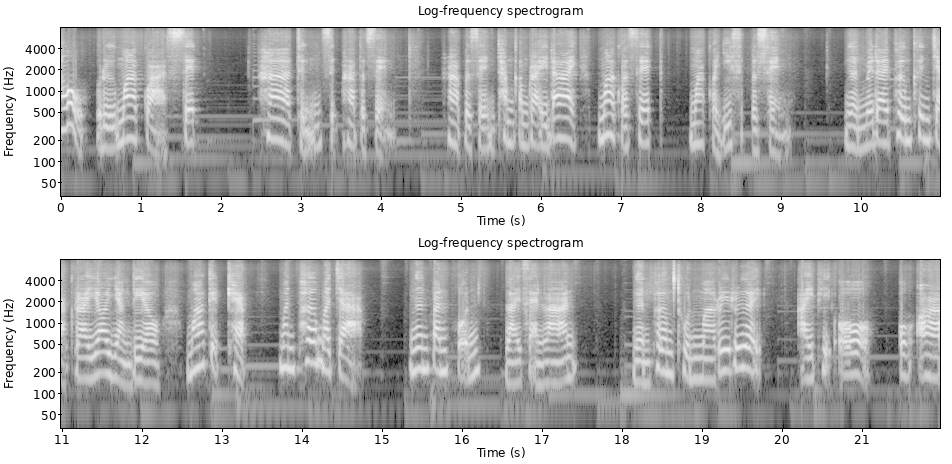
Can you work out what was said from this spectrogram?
ท่าหรือมากกว่าเซ็ต5ถึง15% 5%ทำกำไรได้มากกว่าเซ็ตมากกว่า 20%เงินไม่ได้เพิ่มขึ้นจากรายย่อยอย่างเดียว Market Cap มันเพิ่มมาจากเงินปันผลหลายแสนล้าน เงินเพิ่มทุนมาเรื่อยๆ IPO OR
